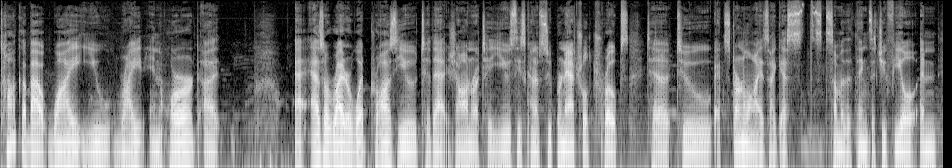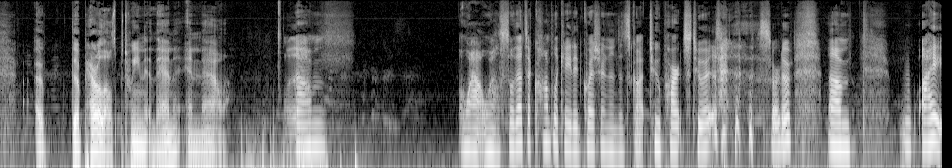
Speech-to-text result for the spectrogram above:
talk about why you write in horror. Uh, as a writer, what draws you to that genre to use these kind of supernatural tropes to to externalize, I guess, some of the things that you feel and the parallels between then and now? Um, wow. Well, so that's a complicated question, and it's got two parts to it, sort of. Um, I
